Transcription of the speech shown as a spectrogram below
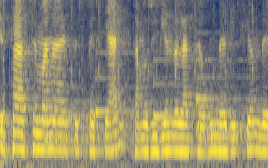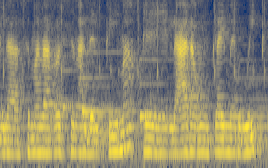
Esta semana es especial, estamos viviendo la segunda edición de la Semana Regional del Clima, eh, la Aragon Climate Week,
